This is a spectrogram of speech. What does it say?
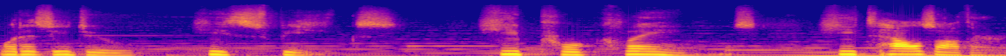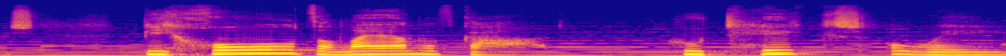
what does he do? He speaks. He proclaims, he tells others, Behold the Lamb of God who takes away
